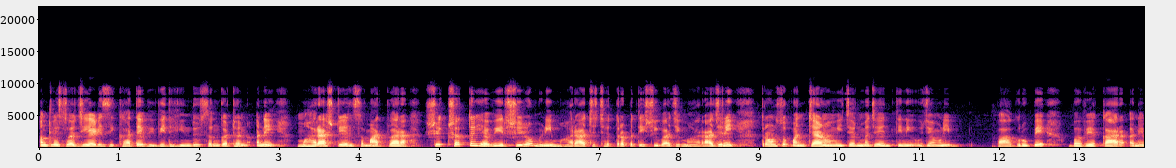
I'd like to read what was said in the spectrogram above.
અંકલેશ્વર જીઆઈડીસી ખાતે વિવિધ હિન્દુ સંગઠન અને મહારાષ્ટ્રીયન સમાજ દ્વારા શ્રી ક્ષત્રિય વીર શિરોમણી મહારાજ છત્રપતિ શિવાજી મહારાજની ત્રણસો પંચાણુમી જન્મ જયંતિની ઉજવણી ભાગરૂપે ભવ્ય કાર અને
